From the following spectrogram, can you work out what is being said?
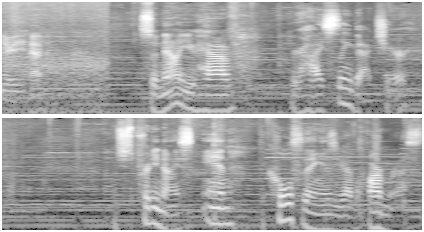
there you have it. So now you have your high slingback chair, which is pretty nice. And the cool thing is you have armrest.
